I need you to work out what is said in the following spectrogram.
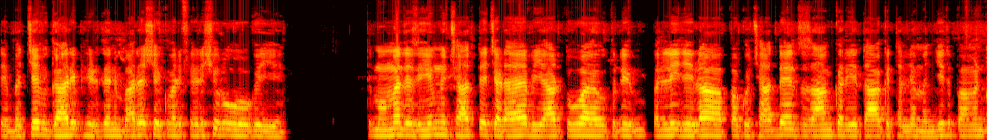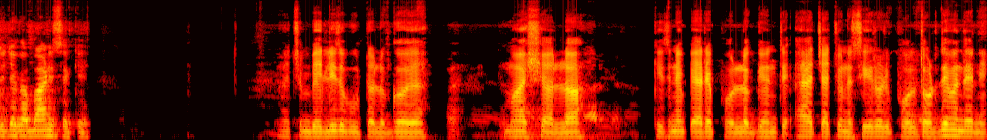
ਤੇ ਬੱਚੇ ਵੀ ਗਾਰੇ ਫਿਰਦੇ ਨੇ ਬਾਰਿਸ਼ ਇੱਕ ਵਾਰ ਫਿਰ ਸ਼ੁਰੂ ਹੋ ਗਈ ਹੈ ਤੇ ਮੁਹੰਮਦ ਅਜ਼ੀਮ ਨੂੰ ਛੱਤ ਤੇ ਚੜਾਇਆ ਵੀ ਯਾਰ ਤੂੰ ਆ ਉਤਲੀ ਪੱਲੀ ਜਿਹੜਾ ਆਪਾਂ ਕੋ ਛੱਤ ਦਾ ਇੰਤਜ਼ਾਮ ਕਰੀਏ ਤਾਂ ਕਿ ਥੱਲੇ ਮੰਜੀ ਤੇ ਪਾਵਣ ਦੀ ਜਗ੍ਹਾ ਬਣ ਸਕੇ ਚੰਬੇਲੀ ਦਾ ਬੂਟਾ ਲੱਗਾ ਹੋਇਆ ਮਾਸ਼ਾਅੱਲਾ ਕਿਤਨੇ ਪਿਆਰੇ ਫੁੱਲ ਲੱਗੇ ਹਨ ਤੇ ਇਹ ਚਾਚੂ ਨਸੀਰ ਹੋਰੀ ਫੁੱਲ ਤੋੜਦੇ ਬੰਦੇ ਨੇ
